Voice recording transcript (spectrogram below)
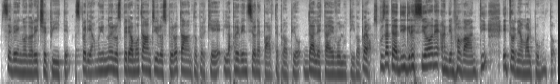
se vengono recepite. Speriamo, noi lo speriamo tanto, io lo spero tanto perché la prevenzione parte proprio dall'età evolutiva. Però scusate la digressione, andiamo avanti e torniamo al punto.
